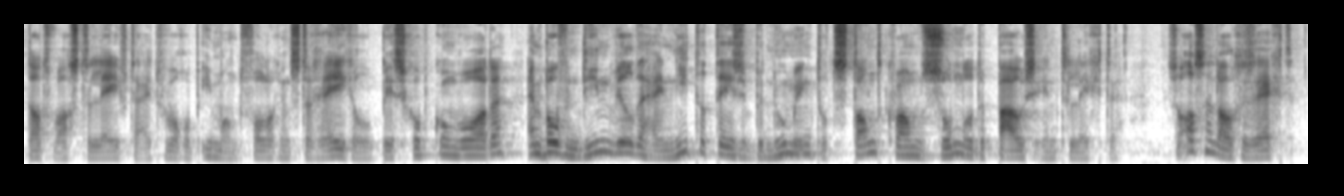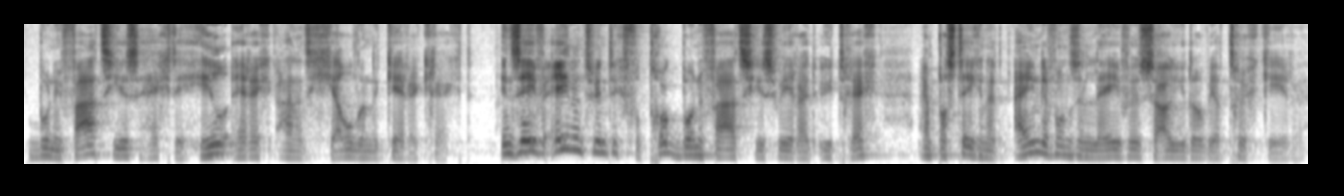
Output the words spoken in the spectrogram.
dat was de leeftijd waarop iemand volgens de regel bisschop kon worden. En bovendien wilde hij niet dat deze benoeming tot stand kwam zonder de paus in te lichten. Zoals net al gezegd, Bonifatius hechtte heel erg aan het geldende kerkrecht. In 721 vertrok Bonifatius weer uit Utrecht en pas tegen het einde van zijn leven zou hij er weer terugkeren.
